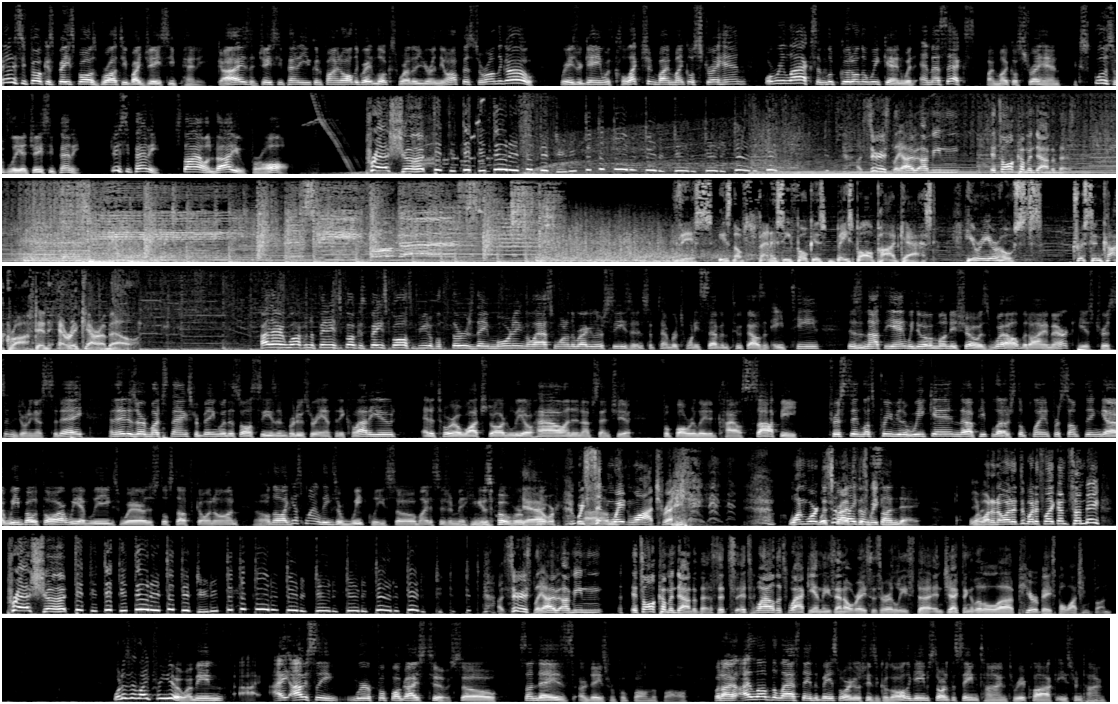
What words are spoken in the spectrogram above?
Fantasy Focus Baseball is brought to you by JCPenney. Guys, at JCPenney you can find all the great looks whether you're in the office or on the go. Raise your game with Collection by Michael Strahan or relax and look good on the weekend with MSX by Michael Strahan exclusively at JCPenney. JCPenney, style and value for all. Pressure. Seriously, I, I mean, it's all coming down to this. This is the Fantasy Focus Baseball Podcast. Here are your hosts, Tristan Cockcroft and Eric Karabell. Hi there and welcome to Fantasy Focus Baseball. It's a beautiful Thursday morning, the last one of the regular season, September 27, 2018. This is not the end. We do have a Monday show as well, but I am Eric. He is Tristan joining us today. And they deserve much thanks for being with us all season. Producer Anthony Caladiud, editorial watchdog Leo Howe, and in absentia, football related Kyle Soppe. Tristan, let's preview the weekend. Uh, people that are still playing for something. Uh, we both are. We have leagues where there's still stuff going on. Oh, Although boy. I guess my leagues are weekly, so my decision making is over. Yeah, But, we're, we sit um, and wait and watch, right? One word What's it describes like this on weekend. Sunday? You want to know what it's what it's like on Sunday? Pressure. Uh, Seriously, I, I mean, it's all coming down to this. It's it's wild, it's wacky, and these NL races are at least uh, injecting a little uh, pure baseball watching fun. What is it like for you? I mean, I, I obviously we're football guys too, so Sundays are days for football in the fall. But I, I love the last day of the baseball regular season because all the games start at the same time, three o'clock Eastern time. Or,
